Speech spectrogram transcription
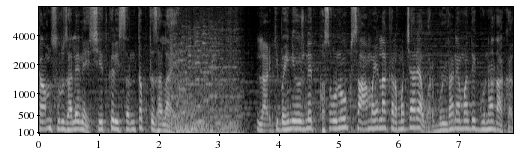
काम सुरू झाल्याने शेतकरी संतप्त झाला आहे. लाडकी बहीण योजनेत फसवणूक सहा महिला कर्मचाऱ्यावर बुलढाण्यामध्ये गुन्हा दाखल.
